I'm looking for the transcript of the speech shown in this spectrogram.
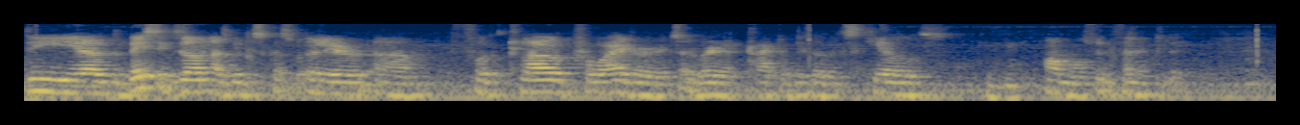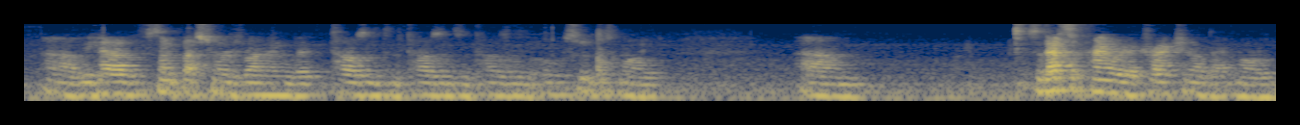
the uh, the basic zone, as we discussed earlier, um, for the cloud provider, it's very attractive because it scales almost infinitely. Uh, we have some customers running with thousands and thousands and thousands of hosts with this model. Um, so that's the primary attraction of that model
